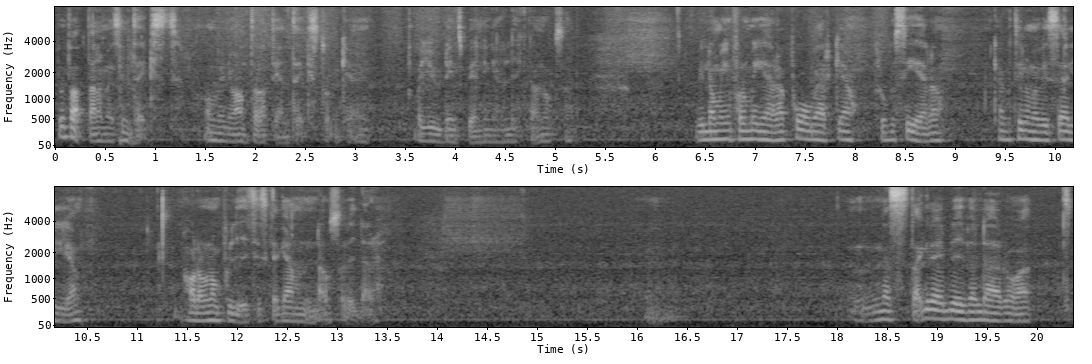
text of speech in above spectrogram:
författarna med sin text? Om vi nu antar att det är en text och det kan ju vara ljudinspelning eller liknande också. Vill de informera, påverka, provocera? Kanske till och med vill sälja? Har de någon politisk agenda och så vidare? Mm. Nästa grej blir väl där då att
